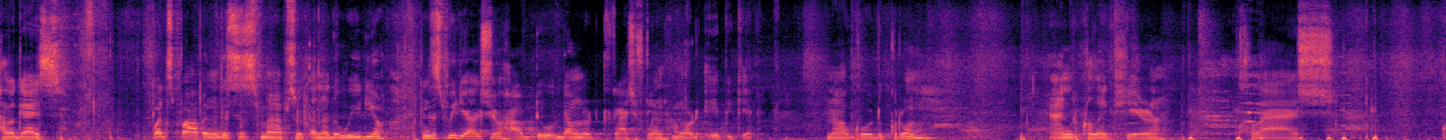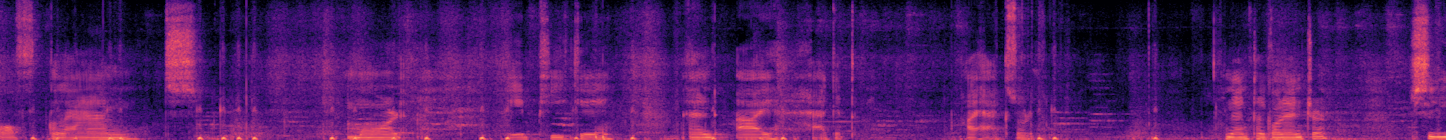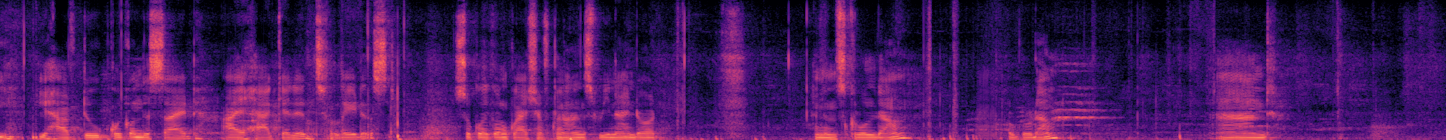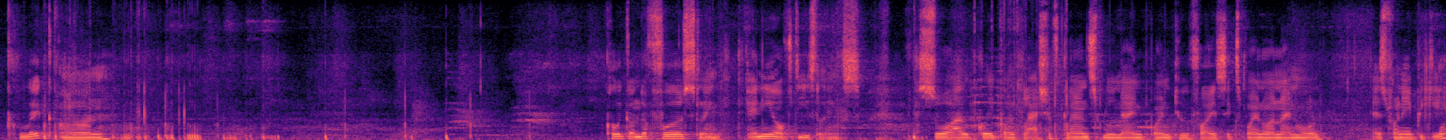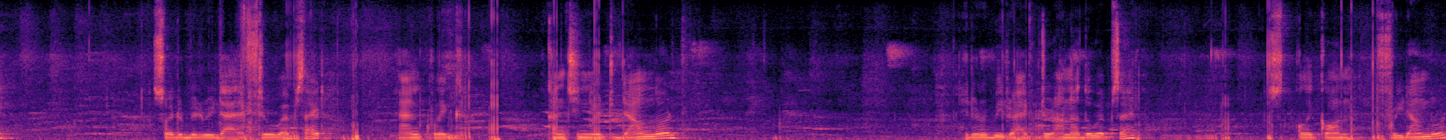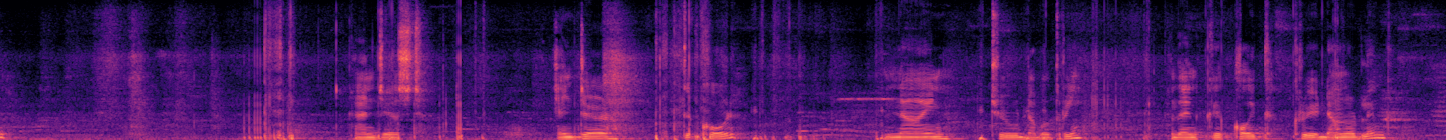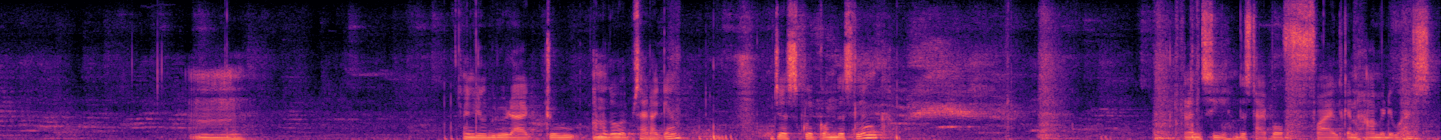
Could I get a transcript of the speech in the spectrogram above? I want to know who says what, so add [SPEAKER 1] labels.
[SPEAKER 1] hello guys. What's poppin? This is maps with another video. In this video i'll show how to download clash of clans mod apk now go to chrome and click here clash of clans mod apk and i hack it. I hack sorry. And then click on enter see you have to click on this side. I hacked it latest. So click on clash of clans v9 dot and then scroll down or go down and click on click on the first link any of these links. So I'll click on Clash of Clans v9.25 6.19 mode S1 APK so it will be redirected to website and click continue to download. It will be redirected to another website. Just click on free download. And just enter the code 9233 and then click create download link. Mm. And you'll be redirected to another website again. Just click on this link and see this type of file can harm your device.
